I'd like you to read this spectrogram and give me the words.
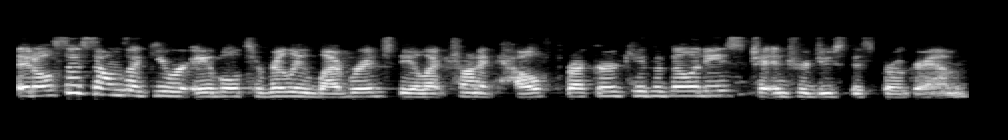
It also sounds like you were able to really leverage the electronic health record capabilities to introduce this program.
